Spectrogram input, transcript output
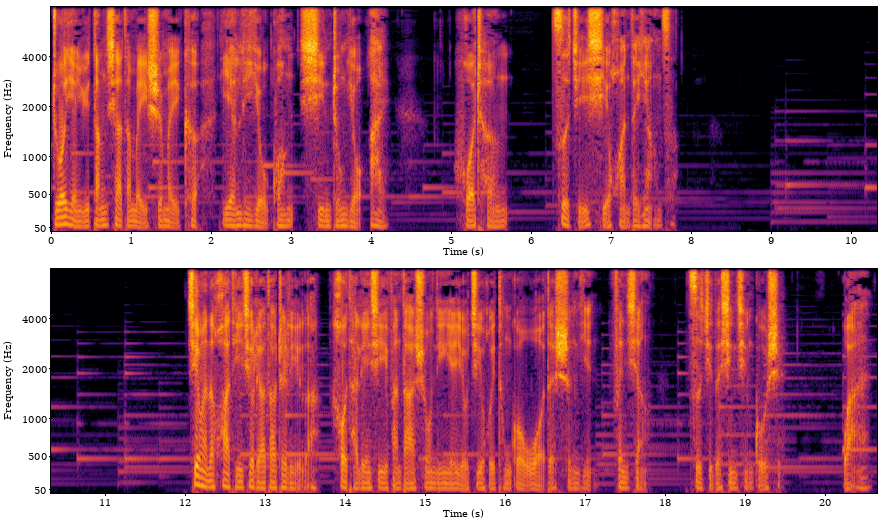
着眼于当下的每时每刻，眼里有光，心中有爱。活成自己喜欢的样子。今晚的话题就聊到这里了。后台联系一凡大叔，您也有机会通过我的声音分享自己的心情故事。晚安。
